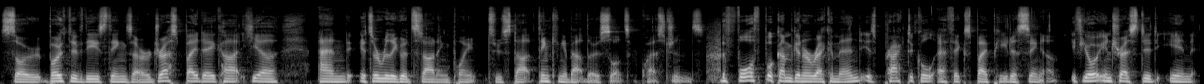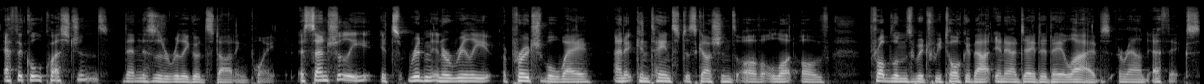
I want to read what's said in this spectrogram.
So both of these things are addressed by Descartes here, and it's a really good starting point to start thinking about those sorts of questions. The fourth book I'm going to recommend is Practical Ethics by Peter Singer. If you're interested in ethical questions, then this is a really good starting point. Essentially, it's written in a really approachable way, and it contains discussions of a lot of problems which we talk about in our day to day lives around ethics.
